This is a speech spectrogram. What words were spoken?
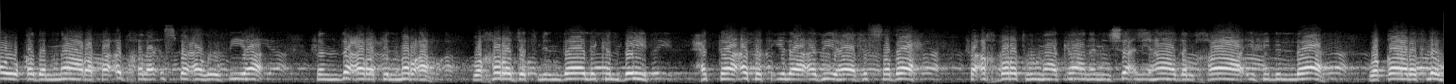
أوقد النار فأدخل إصبعه فيها فانذعرت المرأة وخرجت من ذلك البيت حتى أتت إلى أبيها في الصباح فأخبرته ما كان من شأن هذا الخائف لله وقالت له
